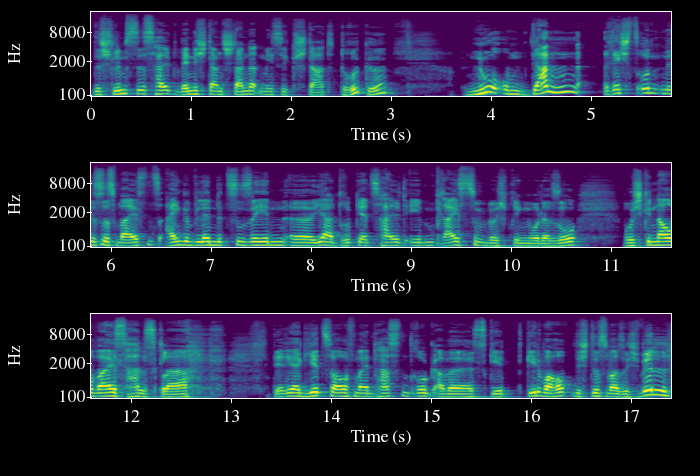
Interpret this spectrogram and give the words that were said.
Das Schlimmste ist halt, wenn ich dann standardmäßig Start drücke, nur um dann rechts unten ist es meistens eingeblendet zu sehen, äh, ja, drück jetzt halt eben Kreis zum Überspringen oder so, wo ich genau weiß, alles klar. Der reagiert zwar auf meinen Tastendruck, aber es geht, geht überhaupt nicht das, was ich will.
